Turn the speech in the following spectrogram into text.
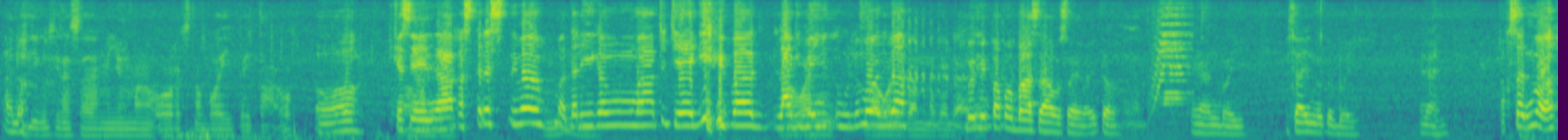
Ano? hindi ko sinasabi yung mga oras na buhay pa'y tao. Oo. Kasi nakaka-stress, di ba? Madali kang matuchegi pag lagi Bawal- mainit ulo mo, di ba? Bawal kang nagagalit. Boy, may papabasa ako sa'yo. Ito. Ayan. Ayan, boy. Basahin mo to, boy. Ayan. Taksan mo, ah.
